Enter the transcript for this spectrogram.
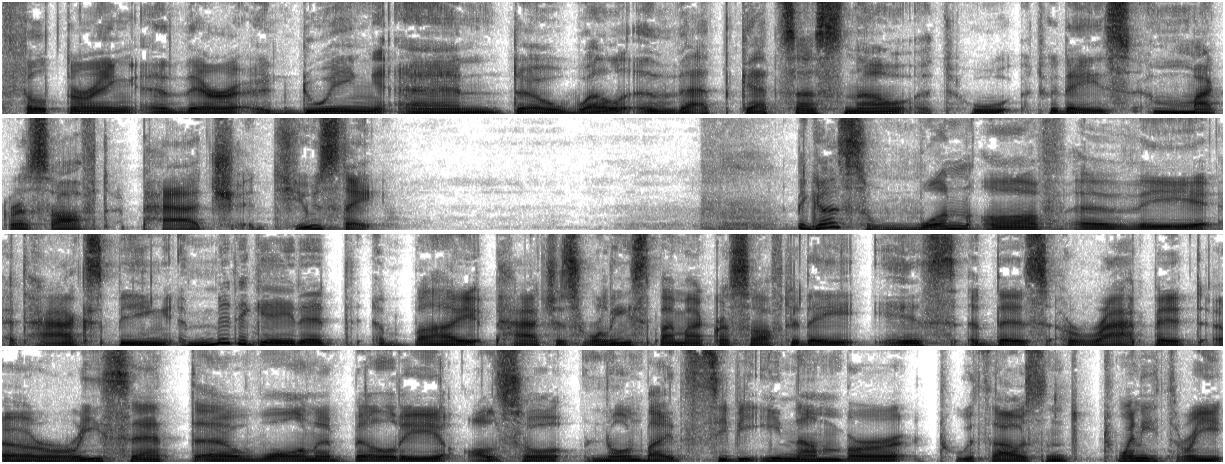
filtering they're doing, and uh, well, that gets us now to today's Microsoft Patch Tuesday. Because one of uh, the attacks being mitigated by patches released by Microsoft today is this rapid uh, reset uh, vulnerability, also known by its CVE number 2023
